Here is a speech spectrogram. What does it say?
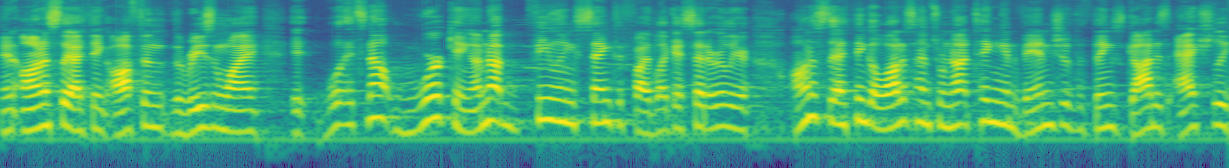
And honestly, I think often the reason why it, well, it's not working. I'm not feeling sanctified, like I said earlier. Honestly, I think a lot of times we're not taking advantage of the things God has actually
